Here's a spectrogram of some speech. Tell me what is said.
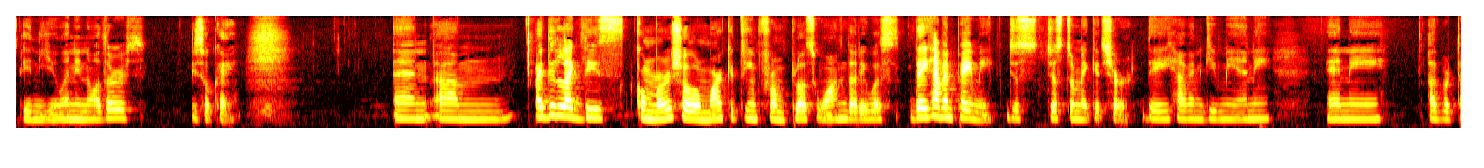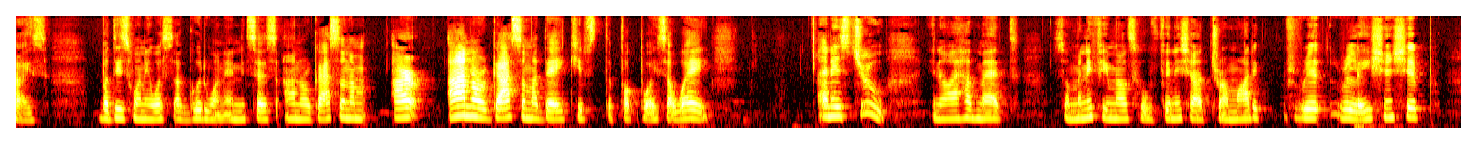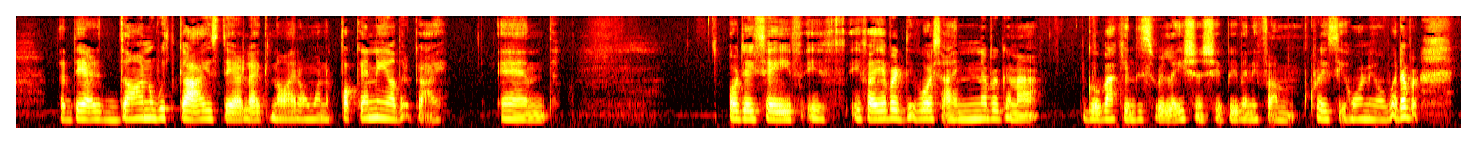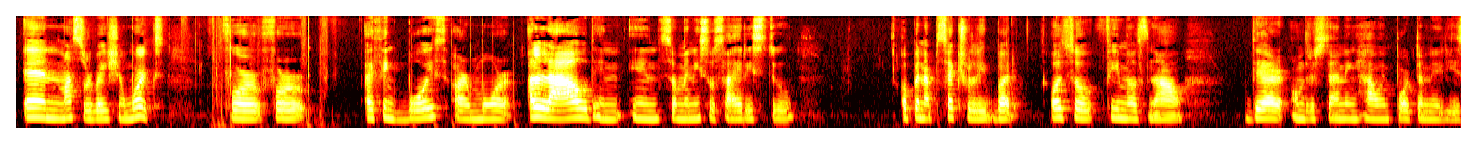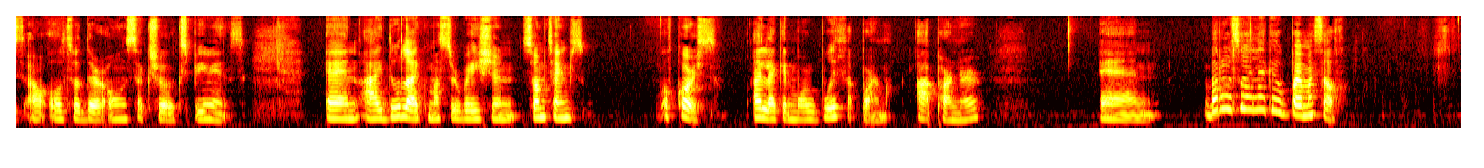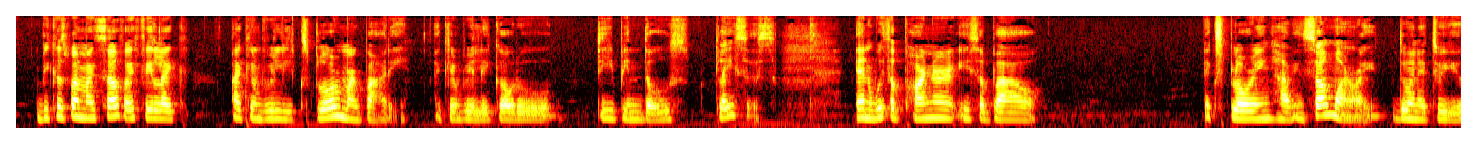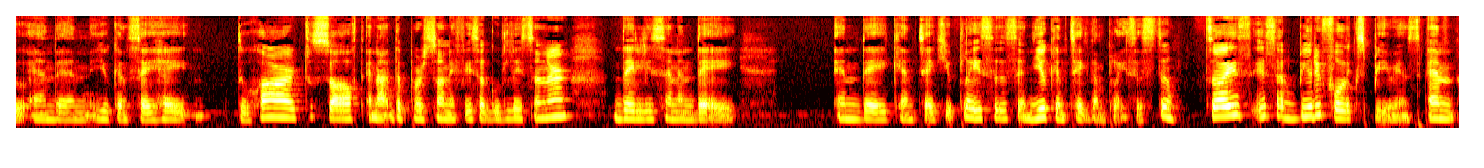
in you and in others it's okay. And um, I did like this commercial or marketing from Plus One that it was they haven't paid me just just to make it sure. They haven't give me any any advertise, but this one it was a good one and it says an orgasm our an orgasm a day keeps the fuck boys away, and it's true, you know I have met so many females who finish a traumatic re- relationship that they are done with guys. They are like no I don't want to fuck any other guy. And or they say if if if I ever divorce, I'm never gonna go back in this relationship, even if I'm crazy, horny, or whatever. And masturbation works for for I think boys are more allowed in in so many societies to open up sexually, but also females now they're understanding how important it is uh, also their own sexual experience. And I do like masturbation sometimes of course, I like it more with a partner, a partner and but also I like it by myself because by myself I feel like I can really explore my body. I can really go to deep in those places. And with a partner is about exploring having someone right doing it to you. And then you can say hey too hard too soft. And the person if he's a good listener they listen and they and they can take you places and you can take them places too. So it's it's a beautiful experience. And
